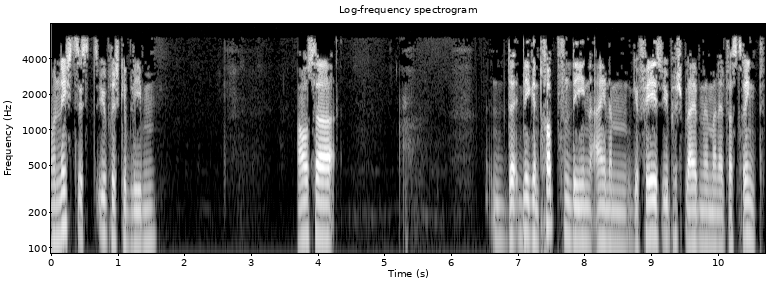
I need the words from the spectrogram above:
Und nichts ist übrig geblieben, außer wenigen Tropfen, die in einem Gefäß übrig bleiben, wenn man etwas trinkt.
